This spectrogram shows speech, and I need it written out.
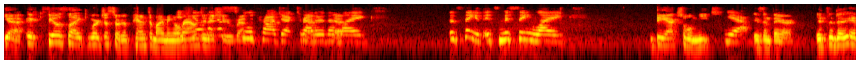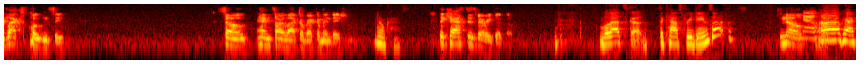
Yeah, it feels like we're just sort of pantomiming around an like issue. a school rather, project Yeah, rather than yeah. like. That's the thing. is, It's missing like the actual meat yeah. isn't there. It's it lacks potency. So, hence our lack of recommendation. okay. The cast is very good, though. Well, that's good. The cast redeems it. No, No. Uh, okay.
